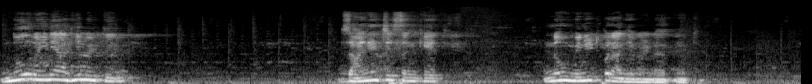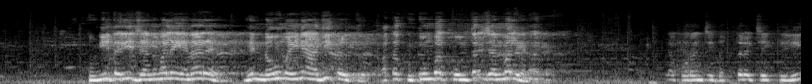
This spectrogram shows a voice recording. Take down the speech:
नऊ महिने आधी मिळतील. जाण्याचे संकेत नऊ मिनिट पण आधी मिळणार नाहीत. कुणीतरी जन्माला येणार आहे हे नऊ महिने आधी कळतं. आता कुटुंबात कोणतरी जन्माला येणार आहे. त्या पोरांची दप्तर चेक केली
